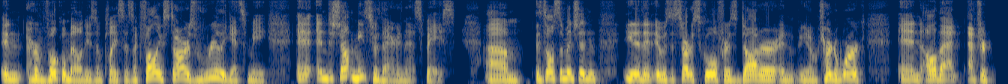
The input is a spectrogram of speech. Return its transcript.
in her vocal melodies in places. Like "Falling Stars" really gets me, and, and Deschamps meets her there in that space. Um, it's also mentioned, you know, that it was the start of school for his daughter, and you know, return to work, and all that after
